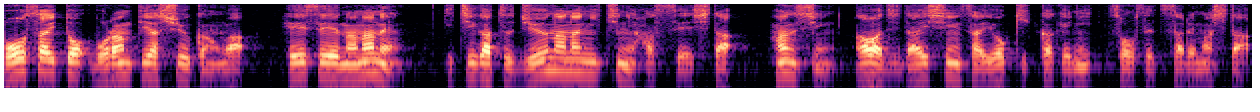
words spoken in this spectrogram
防災とボランティア週間は平成7年1月17日に発生した阪神・淡路大震災をきっかけに創設されました。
